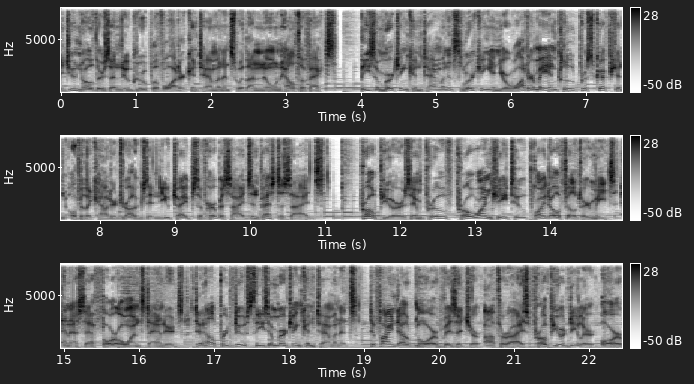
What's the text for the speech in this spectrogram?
Did you know there's a new group of water contaminants with unknown health effects? These emerging contaminants lurking in your water may include prescription over the counter drugs and new types of herbicides and pesticides. ProPure's improved Pro 1G 2.0 filter meets NSF 401 standards to help reduce these emerging contaminants. To find out more, visit your authorized ProPure dealer or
